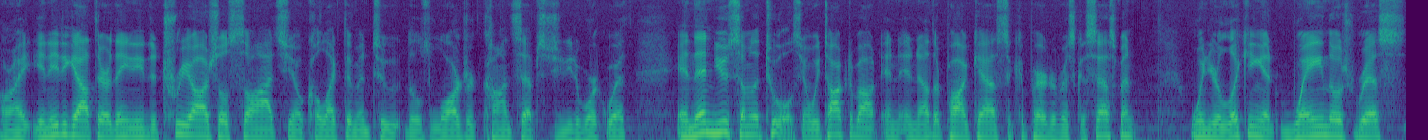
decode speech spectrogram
All right, you need to get out there. They need to triage those thoughts, you know, collect them into those larger concepts that you need to work with, and then use some of the tools. You know, we talked about in, in other podcasts the comparative risk assessment. When you're looking at weighing those risks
